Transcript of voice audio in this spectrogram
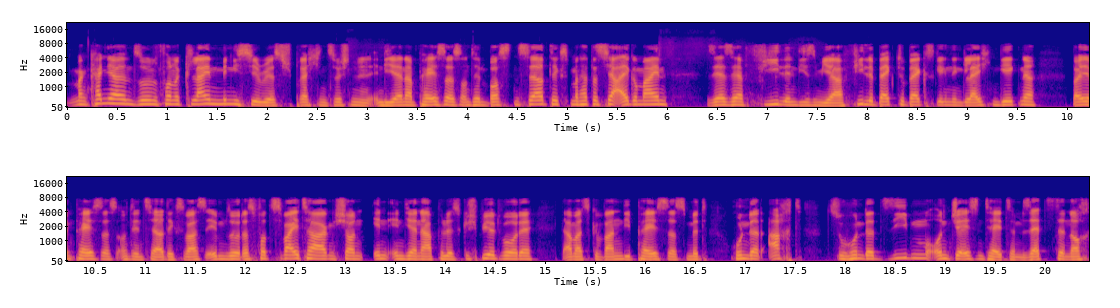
man kann ja so von einer kleinen Miniseries sprechen zwischen den Indiana Pacers und den Boston Celtics. Man hat das ja allgemein sehr, sehr viel in diesem Jahr. Viele Back-to-Backs gegen den gleichen Gegner. Bei den Pacers und den Celtics war es eben so, dass vor zwei Tagen schon in Indianapolis gespielt wurde. Damals gewannen die Pacers mit 108 zu 107 und Jason Tatum setzte noch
